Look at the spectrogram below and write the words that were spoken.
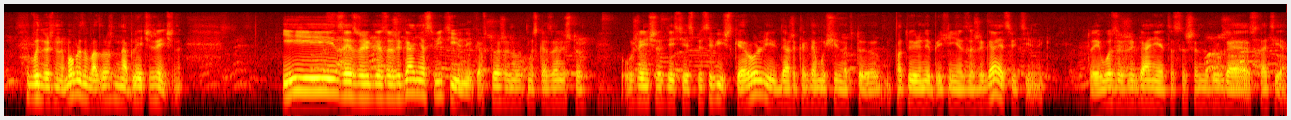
вынужденным образом возложены на плечи женщины. И зажигание светильников тоже, ну вот мы сказали, что у женщин здесь есть специфическая роль, и даже когда мужчина кто, по той или иной причине зажигает светильник, то его зажигание это совершенно другая статья.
